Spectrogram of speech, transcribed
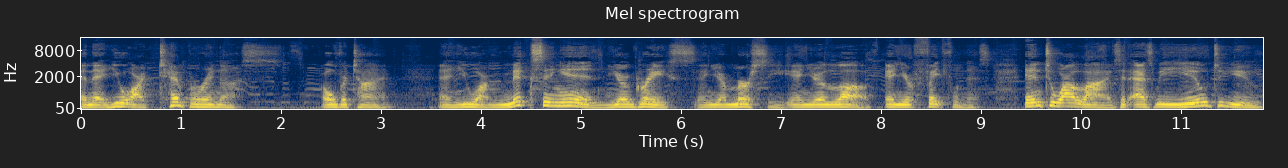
and that you are tempering us over time and you are mixing in your grace and your mercy and your love and your faithfulness into our lives that as we yield to you,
